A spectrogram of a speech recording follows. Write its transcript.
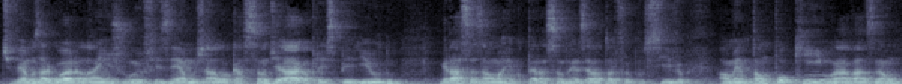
Tivemos agora lá em junho, fizemos a alocação de água para esse período. Graças a uma recuperação do reservatório foi possível aumentar um pouquinho a vazão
